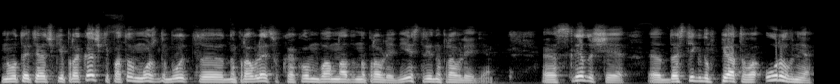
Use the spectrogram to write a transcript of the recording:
Но вот эти очки прокачки потом можно будет направлять в каком вам надо направлении. Есть три направления. Следующее. Достигнув пятого уровня,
